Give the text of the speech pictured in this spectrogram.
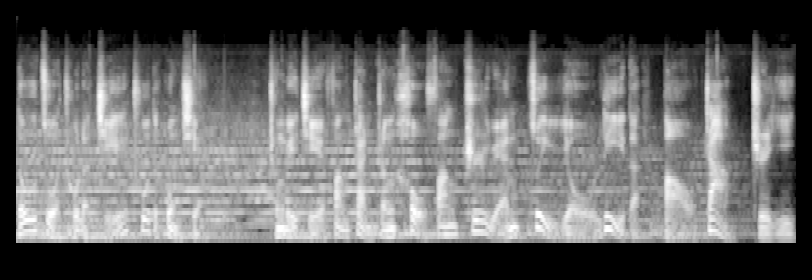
都做出了杰出的贡献，成为解放战争后方支援最有力的保障之一。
